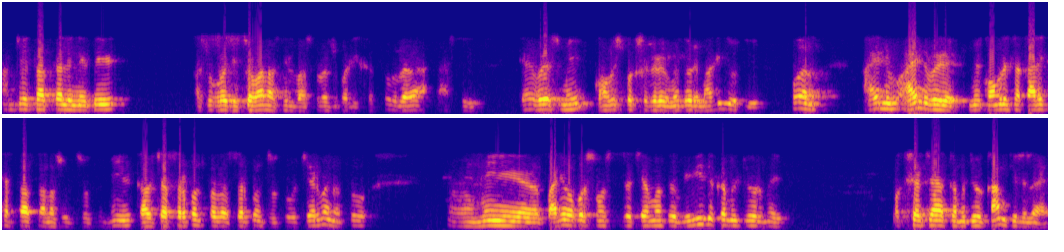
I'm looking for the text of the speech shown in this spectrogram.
आमचे तत्कालीन नेते अशोकरावजी चव्हाण असतील भास्कररावजी पाटील खतोला असतील त्यावेळेस मी काँग्रेस पक्षाकडे उमेदवारी मागितली होती. पण ऐन ऐन वेळे मी काँग्रेसचा कार्यकर्ता असताना सुद्धा मी गावच्या सरपंच पदा सरपंच होतो चेअरमॅन होतो मी पाणी वापर संस्थेचा चेअरमन होतो विविध कमिटीवर मी पक्षाच्या कमिटीवर काम केलेलं आहे.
